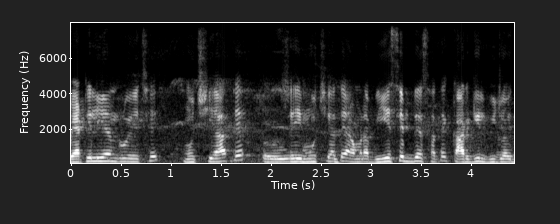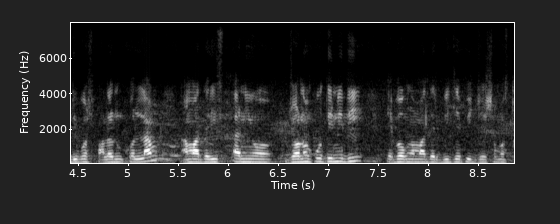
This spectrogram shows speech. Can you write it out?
ব্যাটালিয়ন রয়েছে মুছিয়াতে সেই মুছিয়াতে আমরা বিএসএফদের সাথে কার্গিল বিজয় দিবস পালন করলাম। আমাদের স্থানীয় জনপ্রতিনিধি এবং আমাদের বিজেপির যে সমস্ত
